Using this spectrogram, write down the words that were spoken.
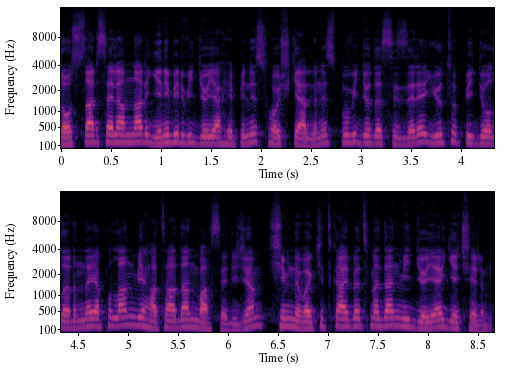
Dostlar selamlar. Yeni bir videoya hepiniz hoş geldiniz. Bu videoda sizlere YouTube videolarında yapılan bir hatadan bahsedeceğim. Şimdi vakit kaybetmeden videoya geçelim.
